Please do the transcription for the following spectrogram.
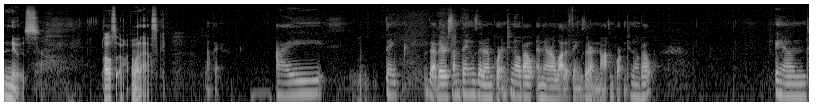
news? Also, I want to ask. Okay. I think that there are some things that are important to know about, and there are a lot of things that are not important to know about. And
